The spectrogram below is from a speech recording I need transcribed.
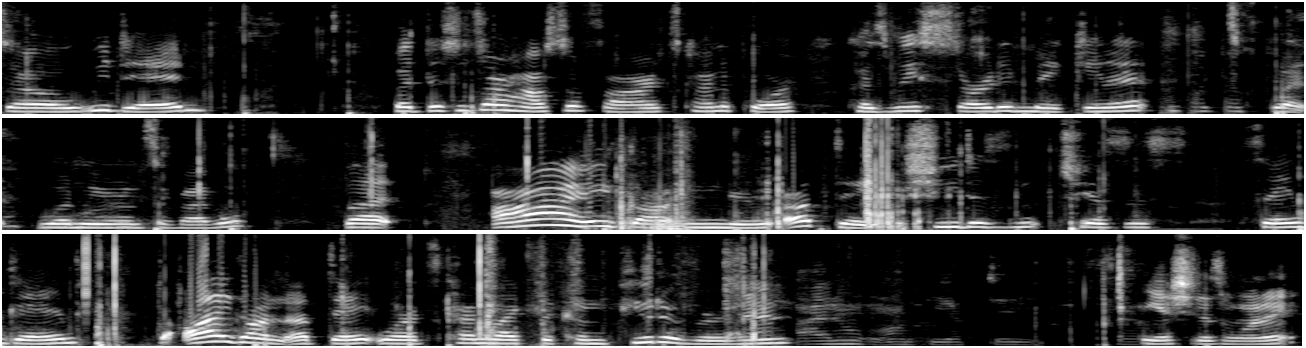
So we did. But this is our house so far. It's kind of poor because we started making it Like what when we were in survival. But I got a new update. She doesn't. She has this same game, but I got an update where it's kind of like the computer version. I don't want the update. So. Yeah, she doesn't want it.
